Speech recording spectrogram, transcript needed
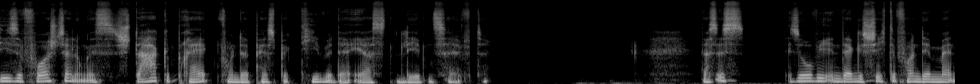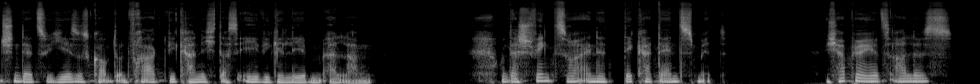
Diese Vorstellung ist stark geprägt von der Perspektive der ersten Lebenshälfte. Das ist so wie in der Geschichte von dem Menschen, der zu Jesus kommt und fragt, wie kann ich das ewige Leben erlangen? Und da schwingt so eine Dekadenz mit. Ich habe ja jetzt alles,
